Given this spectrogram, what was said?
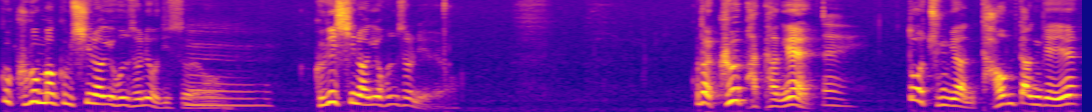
그 그것만큼 신앙의 혼선이 어디 있어요? 음, 그게 신앙의 혼선이에요. 그다음 그 바탕에 네. 또 중요한 다음 단계의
